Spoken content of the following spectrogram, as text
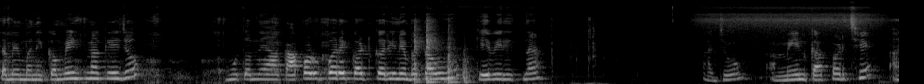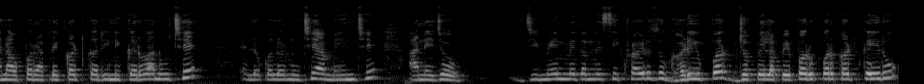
તમે મને કમેન્ટમાં કહેજો. હું તમને આ કાપડ ઉપર કટ કરીને બતાવું છું, કેવી રીતના. આ જો, આ મેઇન કાપડ છે, આના ઉપર આપણે કટ કરીને કરવાનું છે. યલો કલરનું છે, આ મેઇન છે. અને જો, જે મેન મેં તમને શીખવાડ્યું હતું, ઘડી ઉપર, જો પહેલાં પેપર ઉપર કટ કર્યું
